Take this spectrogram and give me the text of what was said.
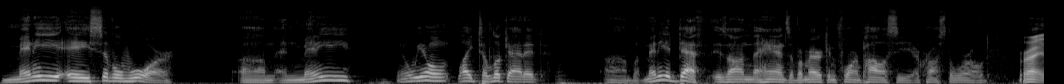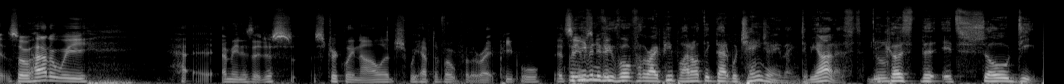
many a civil war, um, and many. You know, we don't like to look at it, um, but many a death is on the hands of American foreign policy across the world. Right. So how do we? I mean, is it just strictly knowledge? We have to vote for the right people. It seems even if it- you vote for the right people, I don't think that would change anything, to be honest, because the, it's so deep,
